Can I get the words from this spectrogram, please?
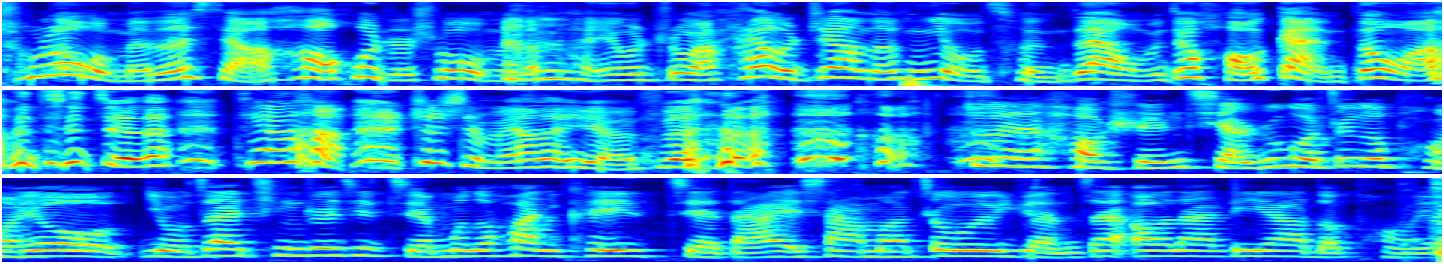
除了我们的小号或者说我们的朋友之外，还有这样的朋友存在，我们就好感动啊！就觉得天哪，是什么样的缘分？对，好神奇啊！如果这个朋友有在听这期节目的话，你可以解答一下吗？这位远在澳大利亚的朋友，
